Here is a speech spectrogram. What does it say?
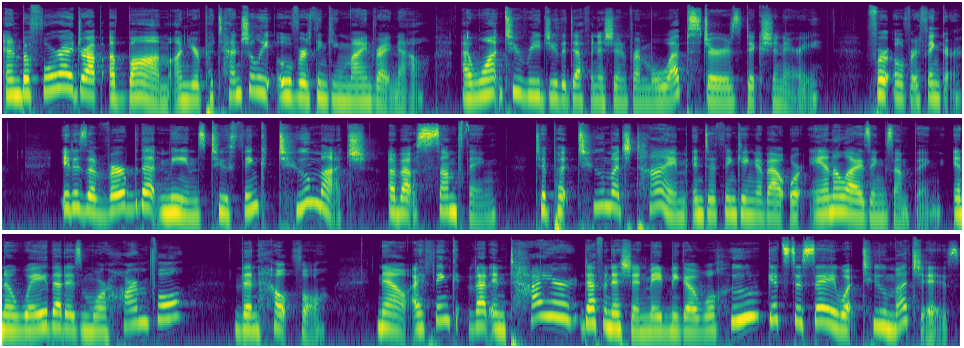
and before I drop a bomb on your potentially overthinking mind right now, I want to read you the definition from Webster's dictionary for overthinker. It is a verb that means to think too much about something to put too much time into thinking about or analyzing something in a way that is more harmful than helpful. Now, I think that entire definition made me go, well, who gets to say what too much is,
